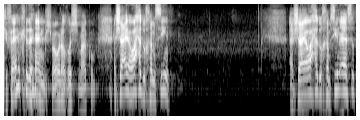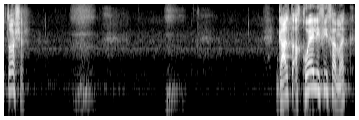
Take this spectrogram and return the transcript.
كفاية كده يعني مش معقول اخش معاكم. اشعيا 51 اشعيا 51 آية 16 جعلت أقوالي في فمك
